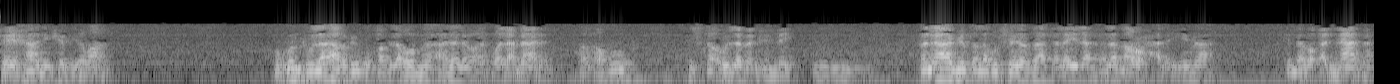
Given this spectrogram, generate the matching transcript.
شيخان كبيران وكنت لا أغبط قبلهما أهلا ولا مالا والغبوط إسقاء اللبن في الليل فنهى بي طلب الشجر ذات ليلة فلم أروح عليهما إلا وقد ناما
